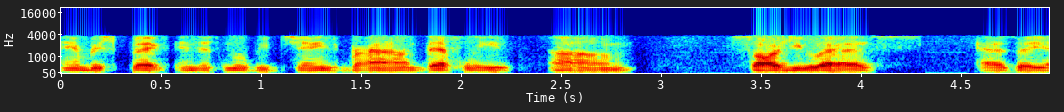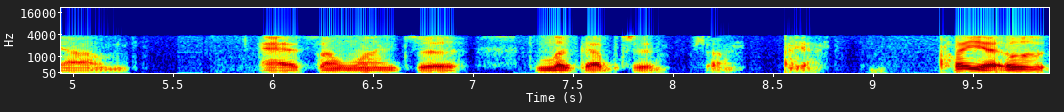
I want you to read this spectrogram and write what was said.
and respect in this movie. James Brown definitely um saw you as as a um as someone to look up to. So yeah, but yeah, it was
